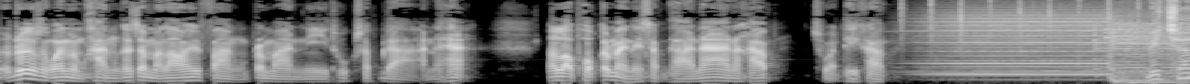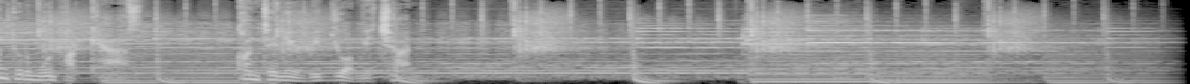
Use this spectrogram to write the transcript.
เรื่องสำคัญสำคัญก็จะมาเล่าให้ฟังประมาณนี้ทุกสัปดาห์นะฮะแล้วเราพบกันใหม่ในสัปดาห์หน้านะครับ สวัสดีครับ Mission to the Moon Podcast Continue with your mission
